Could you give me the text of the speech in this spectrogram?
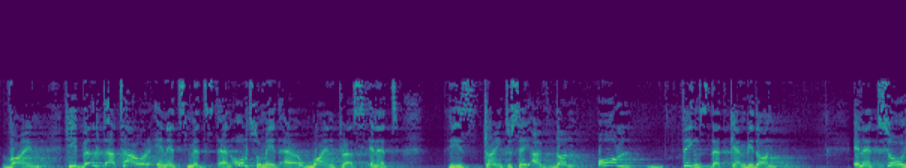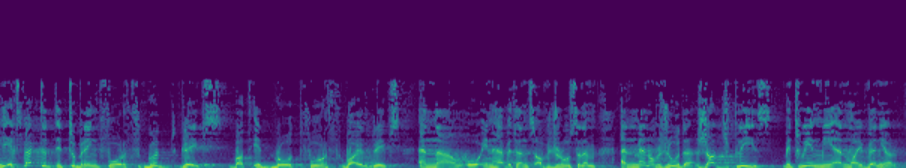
vine. He built a tower in its midst and also made a wine press in it. He's trying to say, I've done all things that can be done in it. So he expected it to bring forth good grapes, but it brought forth wild grapes. And now, O inhabitants of Jerusalem and men of Judah, judge please between me and my vineyard.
